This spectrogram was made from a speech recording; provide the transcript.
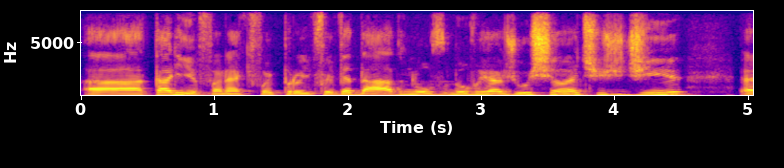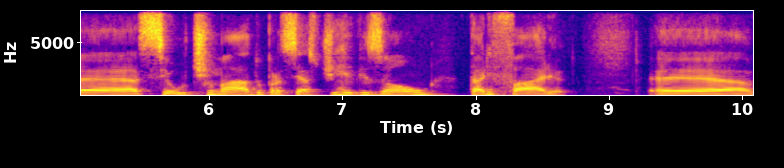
a tarifa, né, que foi, foi vedado novo, novo reajuste antes de é, ser ultimado o processo de revisão tarifária. É,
